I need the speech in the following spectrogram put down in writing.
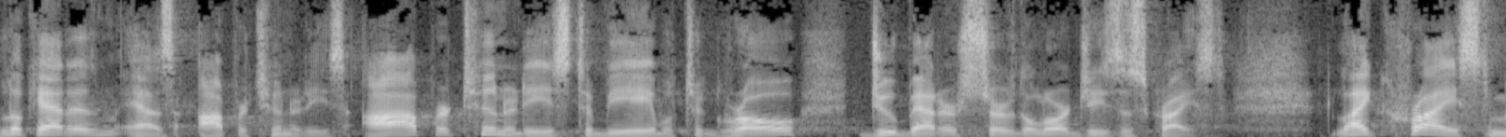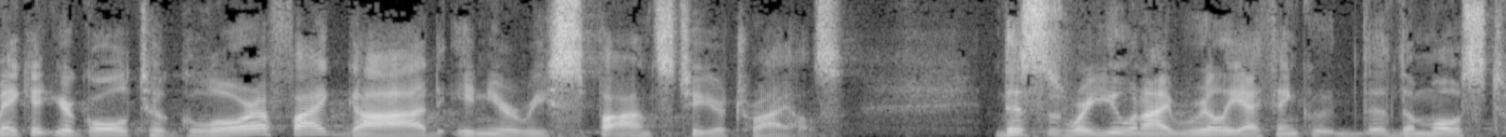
Look at them as opportunities. Opportunities to be able to grow, do better, serve the Lord Jesus Christ. Like Christ, make it your goal to glorify God in your response to your trials. This is where you and I really, I think, the, the most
